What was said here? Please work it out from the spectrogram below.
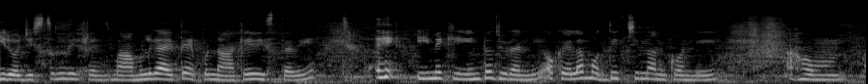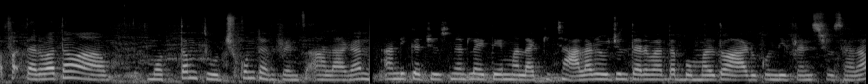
ఈరోజు ఇస్తుంది ఫ్రెండ్స్. మామూలుగా అయితే ఎప్పుడు నాకే ఇస్తుంది. ఈమెకి ఏంటో చూడండి. ఒకవేళ ముద్దు ఇచ్చింది అనుకోండి తర్వాత మొత్తం తుడుచుకుంటుంది ఫ్రెండ్స్. అలాగా అండ్ ఇక్కడ చూసినట్లయితే మా లక్కీ చాలా రోజుల తర్వాత బొమ్మలతో ఆడుకుంది ఫ్రెండ్స్ చూసారా?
